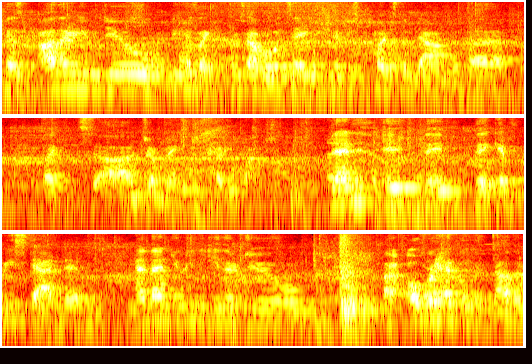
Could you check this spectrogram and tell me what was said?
because either you do because like for example, let's say you could just punch them down with a like uh, jumping heavy punch. Then it, they they get restanded, and then you can either do uh, overhead with another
